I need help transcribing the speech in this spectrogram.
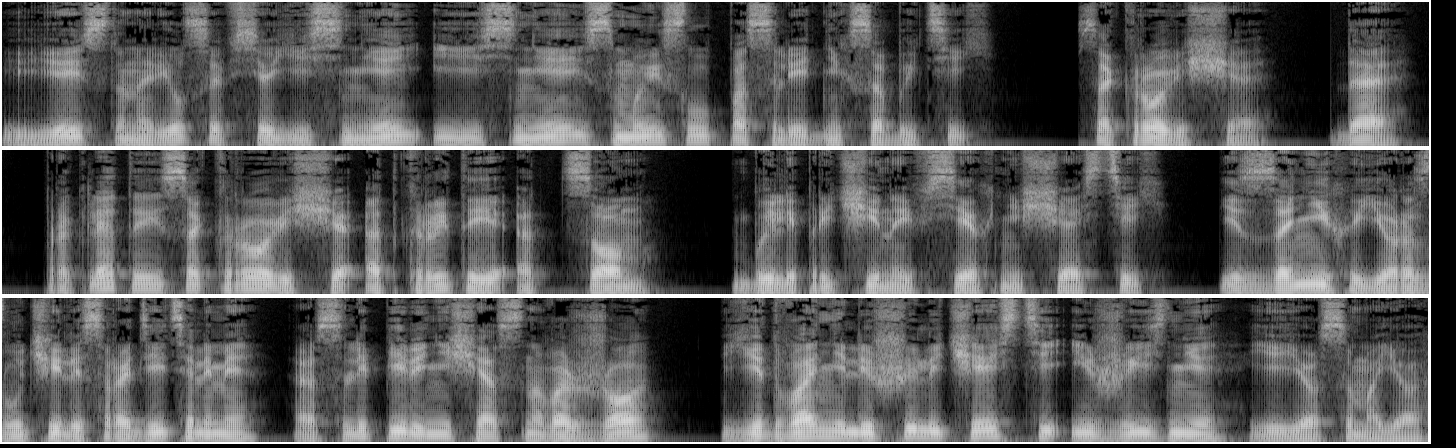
и ей становился все ясней и ясней смысл последних событий. Сокровища. Да, проклятые сокровища, открытые отцом, были причиной всех несчастий. Из-за них ее разлучили с родителями, ослепили несчастного Жо, едва не лишили чести и жизни ее самое.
